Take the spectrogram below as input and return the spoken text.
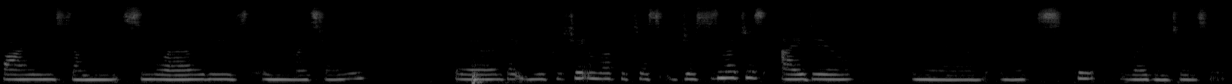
find some similarities in my story and that you appreciate and love BTS just as much as I do. And let's get right into the story.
